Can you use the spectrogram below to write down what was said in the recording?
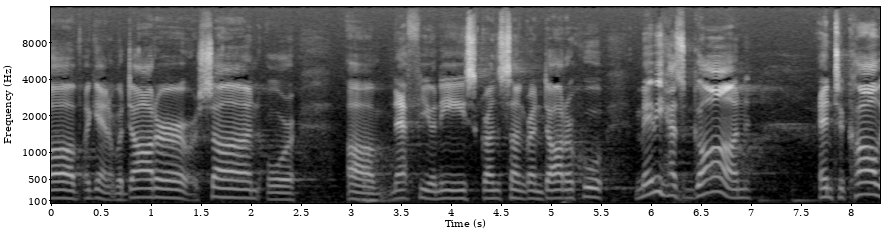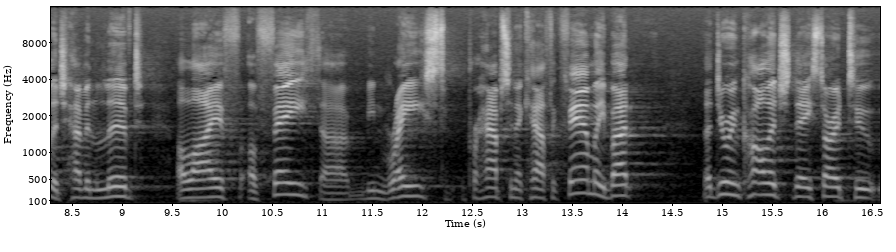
of again of a daughter or son or um, nephew, niece, grandson, granddaughter who maybe has gone into college, having lived a life of faith, uh, been raised perhaps in a Catholic family, but that during college they started to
